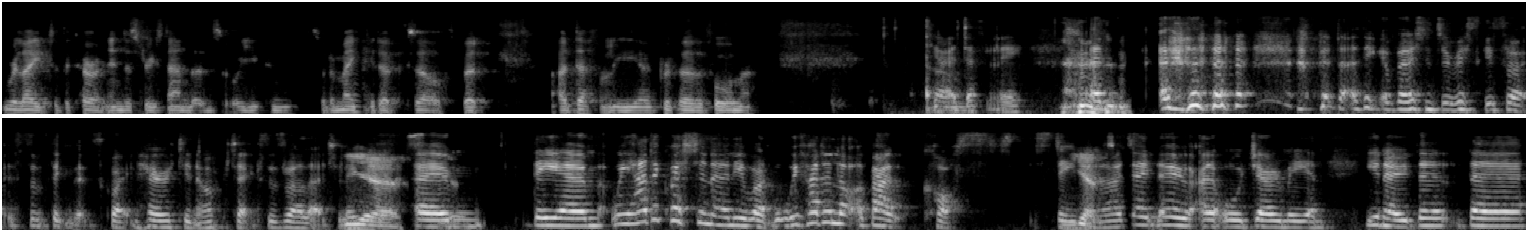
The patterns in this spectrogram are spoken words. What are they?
relate to the current industry standards, or you can sort of make it up yourself. But I definitely uh, prefer the former. Yeah, um, definitely. um, I think aversion to risk is something that's quite inherent in architects as well, actually. Yes. Um, yeah. The um, we had a question earlier on. Well, we've had a lot about costs, Stephen. Yes. I don't know, uh, or Jeremy, and you know the the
